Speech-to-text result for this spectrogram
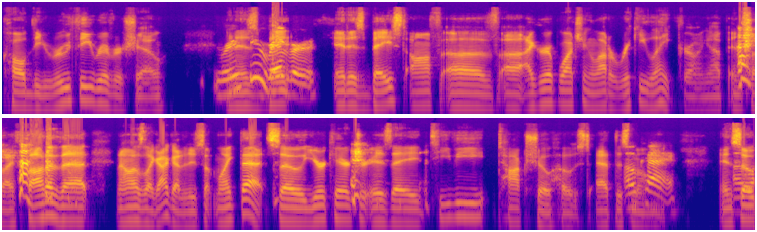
called the Ruthie River Show. Is Ruthie ba- Rivers. It is based off of. Uh, I grew up watching a lot of Ricki Lake growing up, and so I thought of that, and I was like, I got to do something like that. So your character is a TV talk show host at this moment and so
